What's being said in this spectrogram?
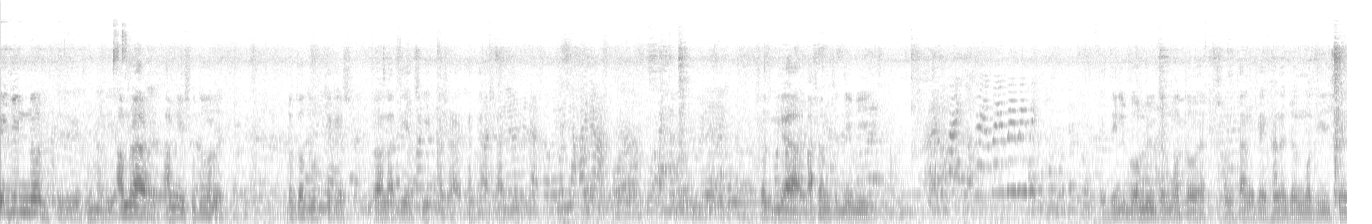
এই জন্য আমরা আমি শুধু কত দূর থেকে রওনা দিয়েছি আসা এখানে আসার জন্য স্বর্গীয়া বাসন্তী দেবী এই দিলীপ ভৌমিকের মতো এক সন্তানকে এখানে জন্ম দিয়েছেন।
